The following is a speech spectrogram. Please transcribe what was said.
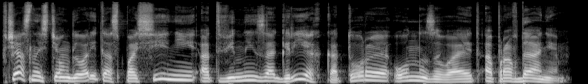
В частности, он говорит о спасении от вины за грех, которое он называет оправданием.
